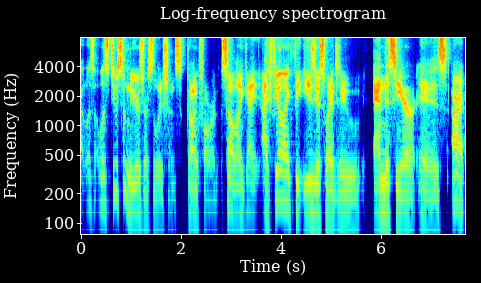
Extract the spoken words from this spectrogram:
All right, let's let's do some New Year's resolutions going forward. So, like, I, I feel like the easiest way to end this year is all right.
